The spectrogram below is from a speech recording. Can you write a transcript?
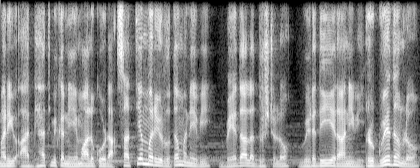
మరియు ఆధ్యాత్మిక నియమాలు కూడా. సత్యం మరియు ఋతం అనేవి వేదాల దృష్టిలో విడదీయరానివి. ఋగ్వేదంలో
